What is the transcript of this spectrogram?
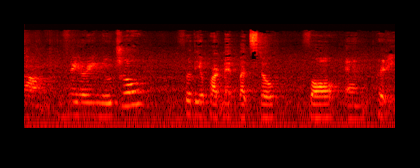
um, very neutral for the apartment but still fall and pretty.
